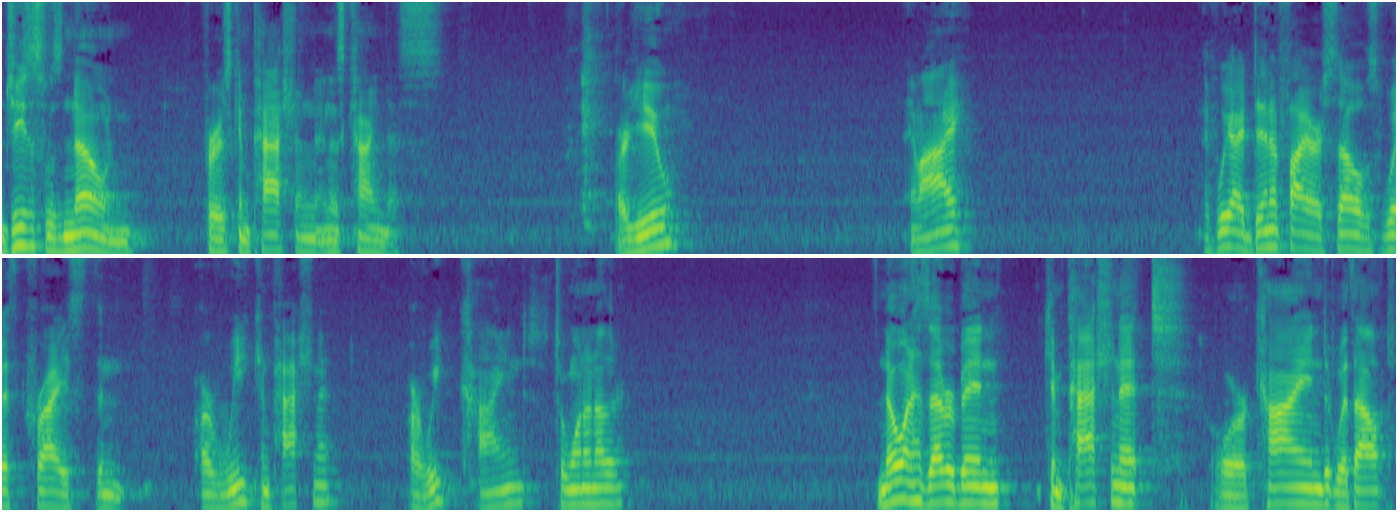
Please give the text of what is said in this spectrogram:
Jesus was known for his compassion and his kindness. Are you? Am I? If we identify ourselves with Christ, then are we compassionate? Are we kind to one another? No one has ever been compassionate or kind without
